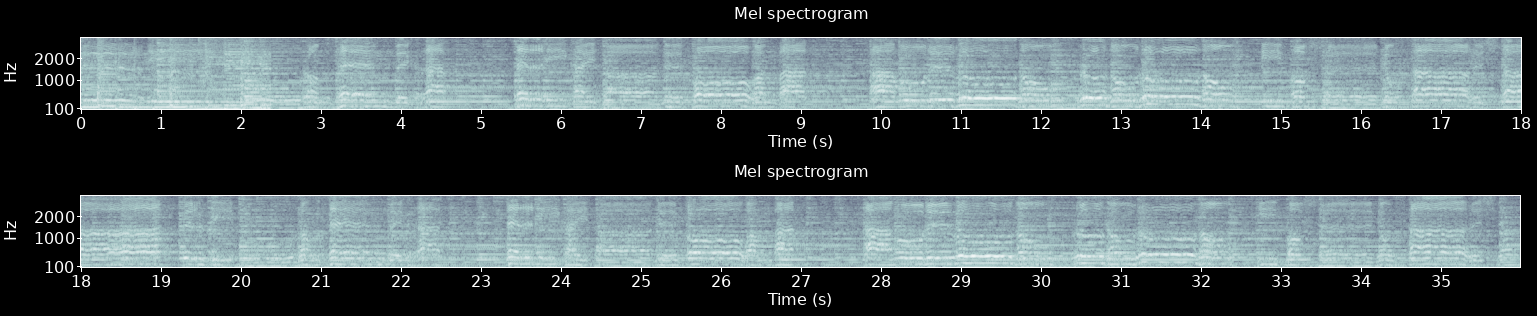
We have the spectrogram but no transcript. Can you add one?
wyrwij. Zęby krab, zerwij kajtany, połam bat, runą, runą, runą i pogrzebią stary ślad. Wyrwij murom zęby krab, zerwij kajtany, połam a mury stary świat.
